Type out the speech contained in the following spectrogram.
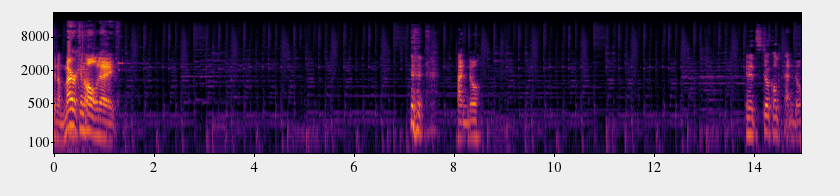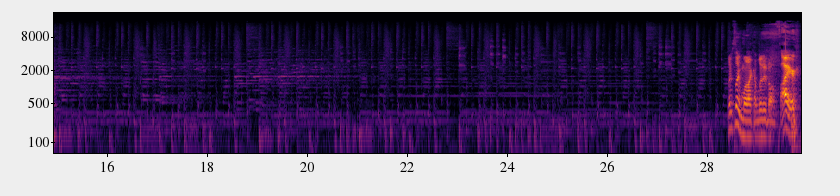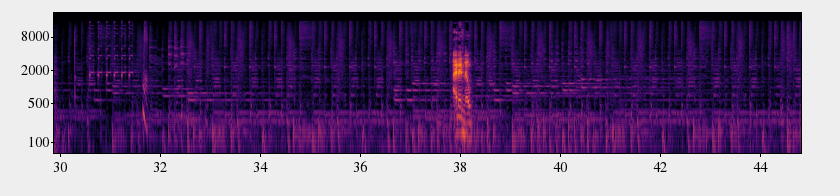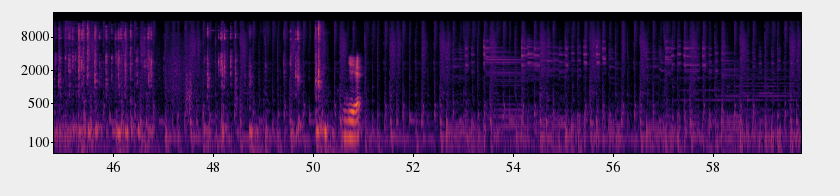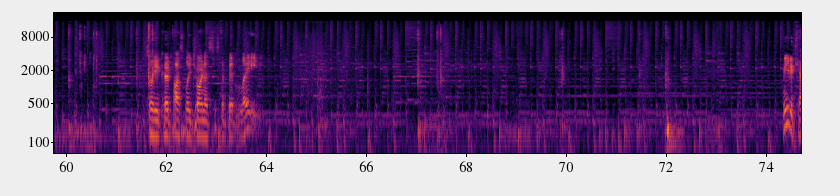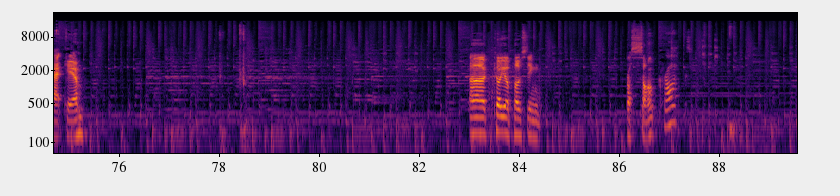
An American holiday. Handle. And it's still called Pendle. Looks like more like I lit it on fire. I didn't know. Yeah. so he could possibly join us just a bit late. Need a cat cam. Uh, Koyo posting croissant crocs?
